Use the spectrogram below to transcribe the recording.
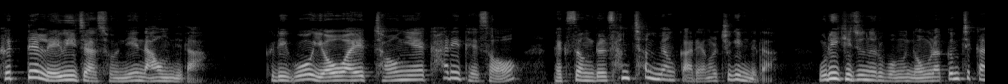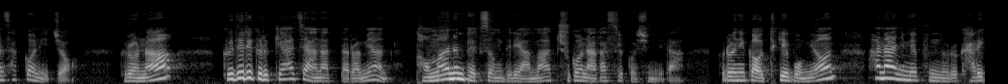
그때 레위 자손이 나옵니다. 그리고 여호와의 정의의 칼이 돼서 백성들 3천 명 가량을 죽입니다. 우리 기준으로 보면 너무나 끔찍한 사건이죠. 그러나 그들이 그렇게 하지 않았다면 더 많은 백성들이 아마 죽어 나갔을 것입니다. 그러니까 어떻게 보면 하나님의 분노를 가리,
